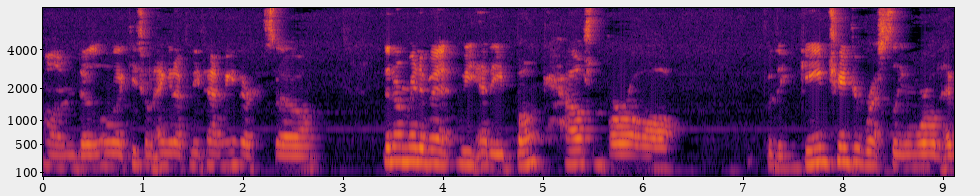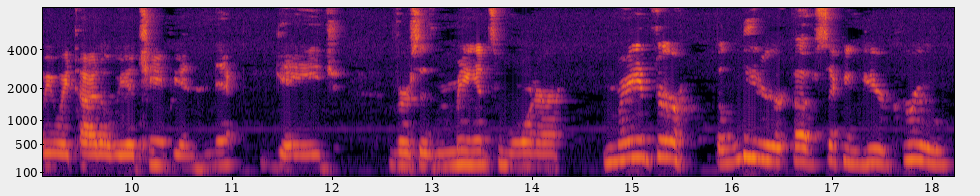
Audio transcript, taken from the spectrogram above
Um, doesn't look like he's going to hang it up anytime either. So, then our main event, we had a bunkhouse brawl for the Game Changer Wrestling World Heavyweight title. We had champion Nick Gage versus Mance Warner. Mancer, the leader of Second Gear Crew,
